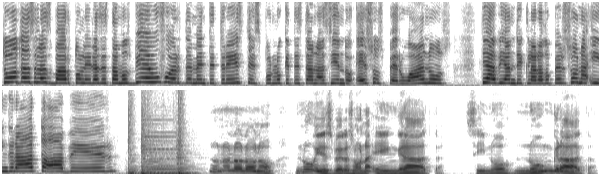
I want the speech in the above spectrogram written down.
Todas las Bartoleras estamos bien fuertemente tristes por lo que te están haciendo esos peruanos. Te habían declarado persona ingrata, a ver. No, no, no, no, no. No es persona ingrata, sino non grata.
